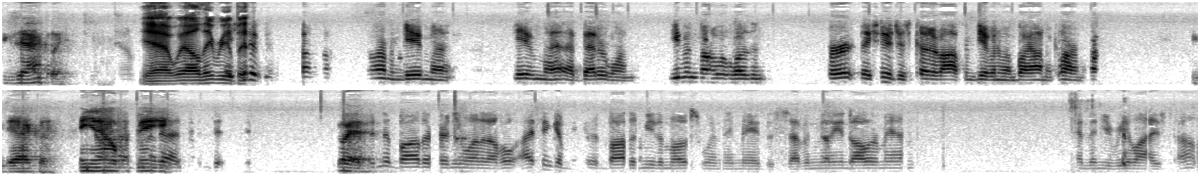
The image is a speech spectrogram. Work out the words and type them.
exactly. Yeah, well, they They should have cut off his arm and gave him a gave him a, a better one. Even though it wasn't hurt, they should have just cut it off and given him a bionic arm. Exactly. And you know, for me, That- go ahead. Didn't it bother anyone at a whole? I think it, it bothered me the most when they made the seven million dollar man, and then you realized, oh,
